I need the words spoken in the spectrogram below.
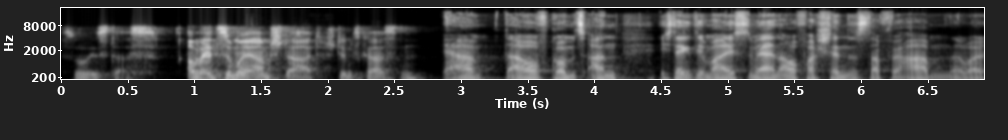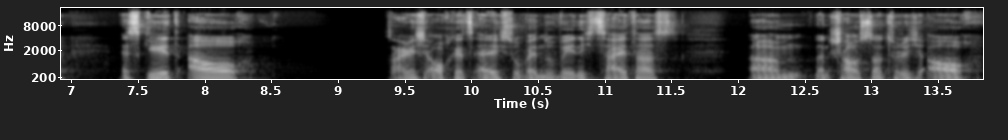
So ist das. Aber jetzt sind wir ja am Start. Stimmt's, Carsten? Ja, darauf kommt's an. Ich denke, die meisten werden auch Verständnis dafür haben, ne? weil es geht auch, sage ich auch jetzt ehrlich so, wenn du wenig Zeit hast, ähm, dann schaust du natürlich auch,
